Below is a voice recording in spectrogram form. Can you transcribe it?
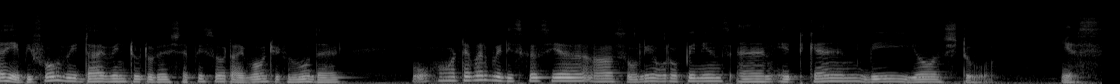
Hey, before we dive into today's episode, I want you to know that whatever we discuss here are solely our opinions and it can be yours too. Yes.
